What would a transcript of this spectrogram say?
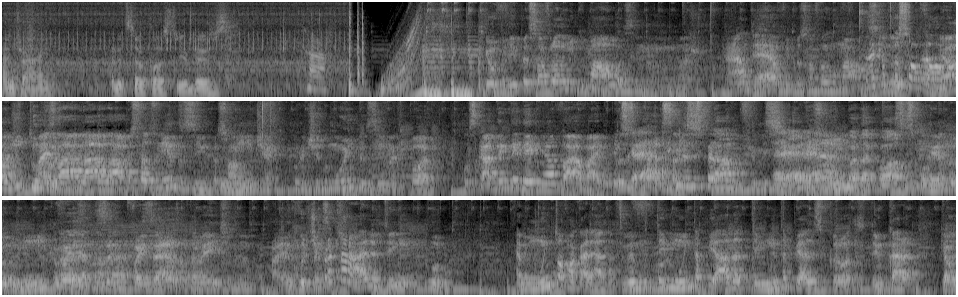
I'm trying, but it's so close to your boobs. Ha. Eu vi o pessoal falando muito mal, assim, não, não. É, eu vi o pessoal falando mal. É que assim, o pessoal do- fala é, mal de tudo. Mas lá, lá, lá nos Estados Unidos, assim, o pessoal não tinha curtido muito, assim, mas, pô, os caras têm que entender que a vibe tem Os que caras, é, o que essa. que eles esperavam? Um filme sério, é. um guarda-costas correndo com a galera na Pois, praia. pois é, exatamente, né? Eu curti pra caralho, tem. tipo, É muito avacalhado. O filme é tem muita piada, tem muita piada escrota. Tem o cara que é o,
